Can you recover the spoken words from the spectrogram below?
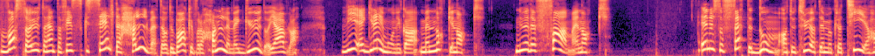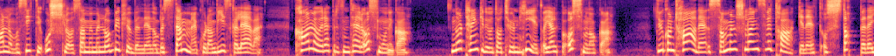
vassa ut og henta fisk, seilt til helvete og tilbake for å handle med Gud og jævla. Vi er greie, Monica, men nok er nok. Nå er det faen meg nok. Er du så fette dum at du tror at demokratiet handler om å sitte i Oslo sammen med lobbyklubben din og bestemme hvordan vi skal leve? Hva med å representere oss, Monica? Når tenker du å ta turen hit og hjelpe oss med noe? Du kan ta det sammenslåingsvedtaket ditt og stappe det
